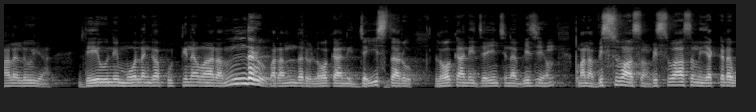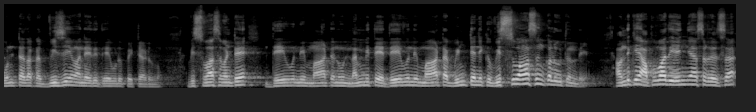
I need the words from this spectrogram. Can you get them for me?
హలలుయ దేవుని మూలంగా పుట్టిన వారందరూ వారందరూ లోకాన్ని జయిస్తారు. లోకాన్ని జయించిన విజయం మన విశ్వాసం. విశ్వాసం ఎక్కడ ఉంటుందో అక్కడ విజయం అనేది దేవుడు పెట్టాడు. విశ్వాసం అంటే దేవుని మాటను నమ్మితే దేవుని మాట వింటే నీకు విశ్వాసం కలుగుతుంది. అందుకే అపవాది ఏం చేస్తాడో తెలుసా?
